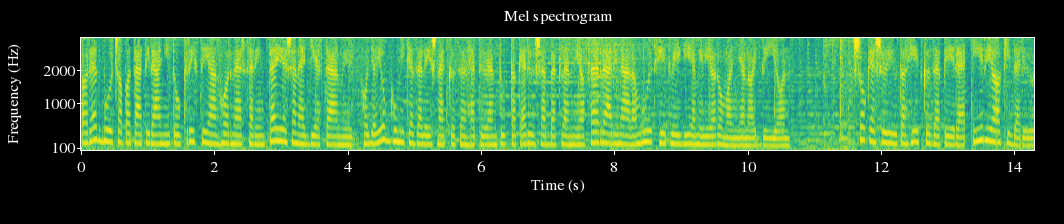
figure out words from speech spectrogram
A Red Bull csapatát irányító Christian Horner szerint teljesen egyértelmű, hogy a jobb gumikezelésnek köszönhetően tudtak erősebbek lenni a Ferrari-nál a múlt hétvégi Emilia Romagna nagy díjon. Sok eső jut a hét közepére, írja a kiderül.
